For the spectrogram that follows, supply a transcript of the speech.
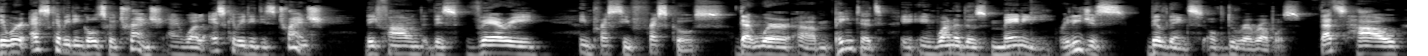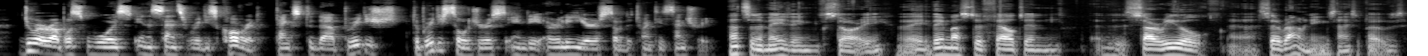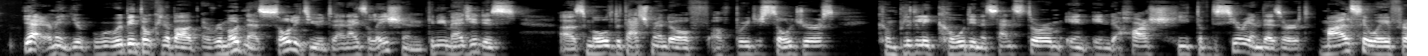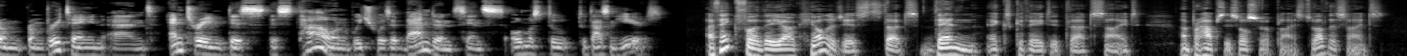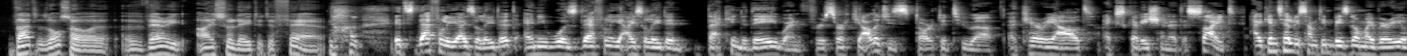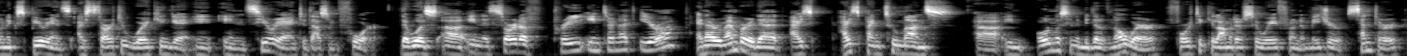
they were excavating also a trench. And while excavating this trench, they found this very impressive frescoes that were um, painted in, in, one of those many religious buildings of Dura Europos. That's how Dura Europos was in a sense rediscovered thanks to the British to British soldiers in the early years of the 20th century. That's an amazing story. They they must have felt in uh, surreal uh, surroundings, I suppose. Yeah, I mean, you, we've been talking about remoteness, solitude, and isolation. Can you imagine this uh, small detachment of, of British soldiers completely caught in a sandstorm in, in the harsh heat of the Syrian desert, miles away from, from Britain and entering this, this town, which was abandoned since almost two, 2000 years. I think for the archaeologists that then excavated that site, and perhaps this also applies to other sites, that is also a, a very isolated affair. it's definitely isolated, and it was definitely isolated back in the day when first archaeologists started to uh, carry out excavation at the site. I can tell you something based on my very own experience. I started working in, in Syria in 2004. That was uh, in a sort of pre-internet era, and I remember that I I spent two months uh, in almost in the middle of nowhere, 40 kilometers away from the major center,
